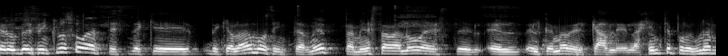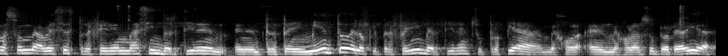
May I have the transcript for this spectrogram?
Pero desde incluso antes de que, de que hablábamos de internet, también estaba ¿no? este, el, el, tema del cable. La gente por alguna razón a veces prefiere más invertir en, en entretenimiento de lo que prefiere invertir en su propia mejor, en mejorar su propia vida.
